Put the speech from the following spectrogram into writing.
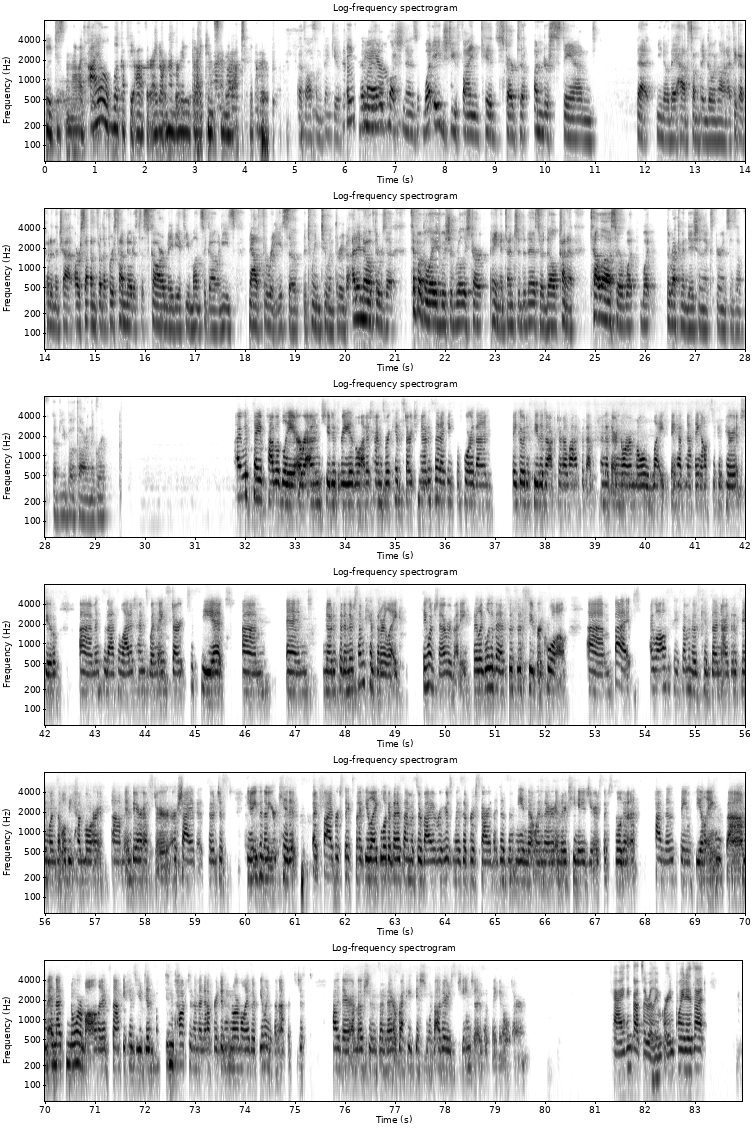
ages in their life. I'll look up the author. I don't remember it, but I can send it out to the group. That's awesome. Thank you. Then my other question is, what age do you find kids start to understand that you know they have something going on? I think I put in the chat. Our son, for the first time, noticed a scar maybe a few months ago, and he's now three, so between two and three. But I didn't know if there was a typical age we should really start paying attention to this, or they'll kind of tell us, or what what the recommendation and experiences of of you both are in the group. I would say probably around two to three is a lot of times where kids start to notice it. I think before then they go to see the doctor a lot, but that's kind of their normal life. They have nothing else to compare it to. Um, and so that's a lot of times when they start to see it um, and notice it. And there's some kids that are like, they want to show everybody. They're like, look at this, this is super cool. Um, but I will also say some of those kids then are the same ones that will become more um, embarrassed or, or shy of it. So just you know, even though your kid at, at five or six might be like, look at this, I'm a survivor, here's my zipper scar, that doesn't mean that when they're in their teenage years, they're still going to have those same feelings. Um, and that's normal. And it's not because you did, didn't talk to them enough or didn't normalize their feelings enough. It's just how their emotions and their recognition of others changes as they get older. Yeah, I think that's a really important point is that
